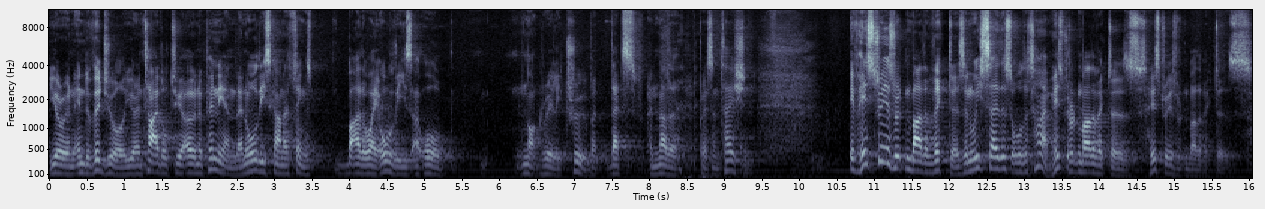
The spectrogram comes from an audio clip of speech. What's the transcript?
you're an individual, you're entitled to your own opinion, and all these kind of things. By the way, all these are all not really true, but that's another presentation. If history is written by the victors, and we say this all the time history is written by the victors, history is written by the victors.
